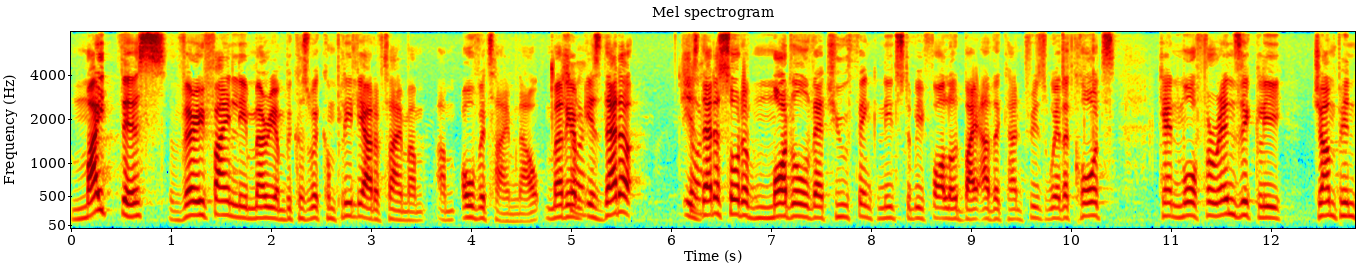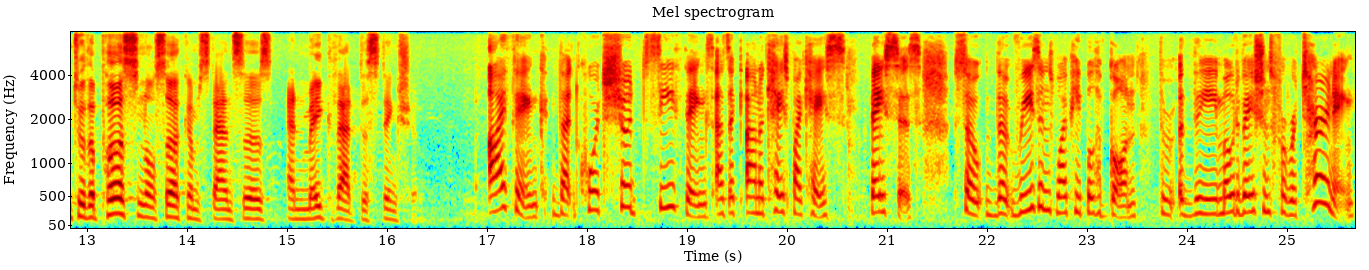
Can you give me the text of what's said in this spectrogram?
Might this, very finally, Maryyum, because we're completely out of time, I'm, I'm over time now. Maryyum, sure. is that a Sure. Is that a sort of model that you think needs to be followed by other countries where the courts can more forensically jump into the personal circumstances and make that distinction? I think that courts should see things as a, on a case-by-case basis. So the reasons why people have gone, the, the, motivations for returning,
